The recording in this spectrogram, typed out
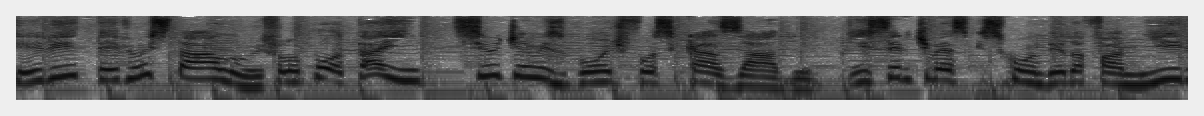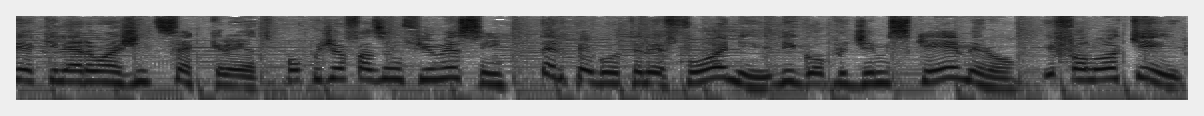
ele teve um estalo. Ele falou, pô, tá aí. Se o James Bond fosse casado e se ele tivesse que esconder da família que ele era um agente secreto, pô, podia fazer um filme assim. Ele pegou o telefone, ligou pro James Cameron e falou aqui,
